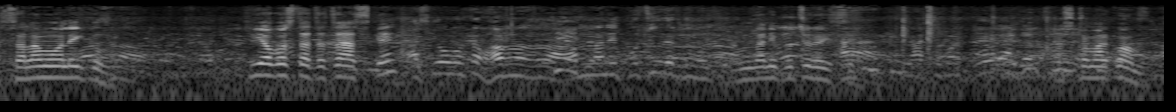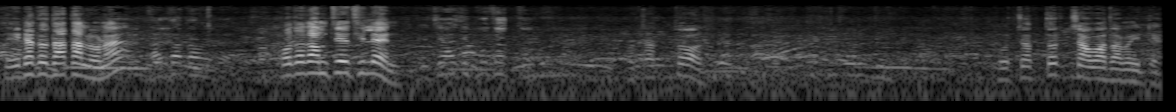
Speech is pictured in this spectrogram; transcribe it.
আসসালামু আলাইকুম। কি অবস্থা চাচা আজকে? আজকে অবস্থা ভালো না আমদানি প্রচুর একদম হচ্ছে আমদানি প্রচুর হয়েছে। হ্যাঁ কাস্টমার কম। এটা তো দাঁতালো না? কত দাম চেয়েছিলেন? পঁচাত্তর। পঁচাত্তর চাওয়া দাম এইটা।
